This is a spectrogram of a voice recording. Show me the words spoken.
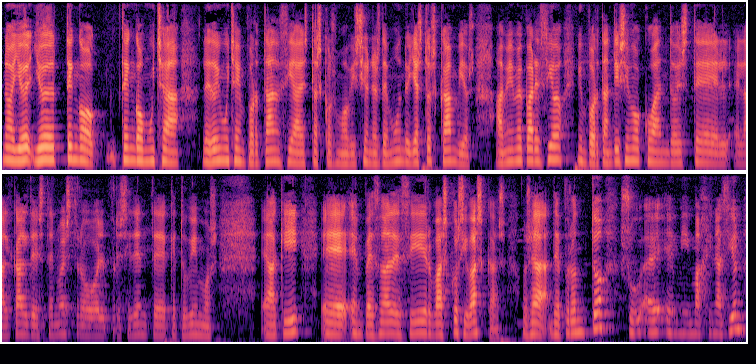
No, yo, yo tengo, tengo mucha, le doy mucha importancia a estas cosmovisiones de mundo y a estos cambios. A mí me pareció importantísimo cuando este, el, el alcalde este nuestro o el presidente que tuvimos aquí eh, empezó a decir vascos y vascas. O sea, de pronto su- eh, en mi imaginación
